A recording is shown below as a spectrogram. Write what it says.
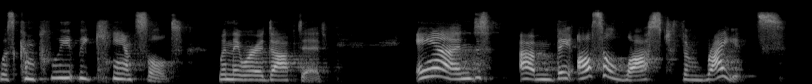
was completely canceled when they were adopted. And um, they also lost the rights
